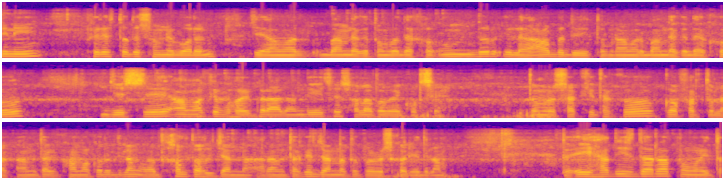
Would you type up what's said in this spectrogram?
তিনি ফেরেস্তাদের সামনে বলেন যে, আমার বান্দাকে তোমরা দেখো উন্দুর ইলা আবদি, তোমরা আমার বান্দাকে দেখো যে সে আমাকে ভয় করে আদান দিয়েছে আদায় করছে। তোমরা সাক্ষী থাকো, গফার তোলাকা। আমি তাকে ক্ষমা করে দিলাম অদখল তহল জান্না আর আমি তাকে জান্নাতে প্রবেশ করিয়ে দিলাম। তো এই হাদিস দ্বারা প্রমাণিত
